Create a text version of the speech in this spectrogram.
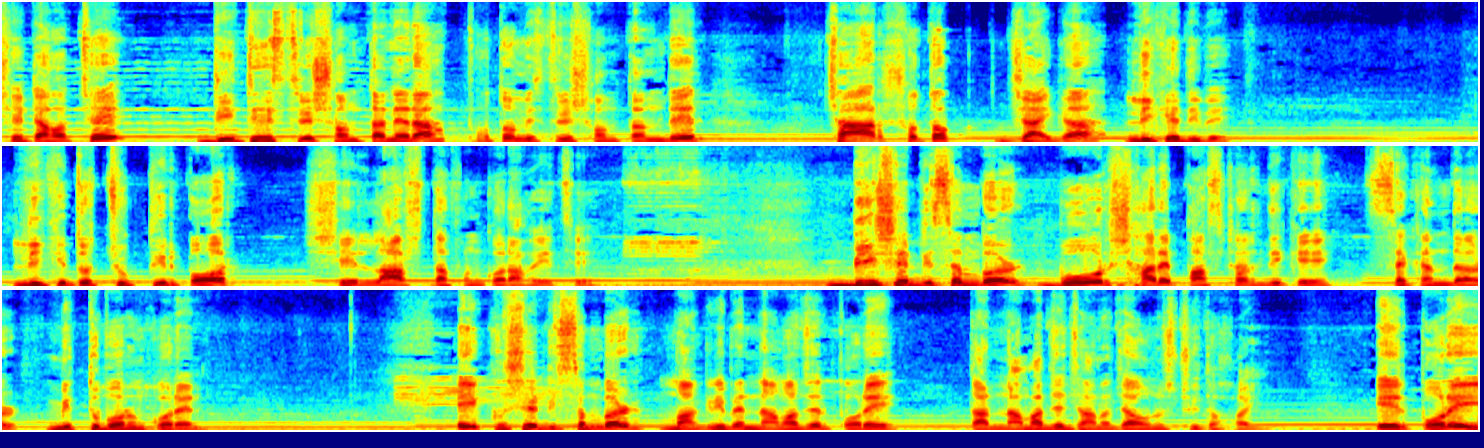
সেটা হচ্ছে দ্বিতীয় স্ত্রীর সন্তানেরা প্রথম স্ত্রীর সন্তানদের চার শতক জায়গা লিখে দিবে। লিখিত চুক্তির পর সে লাশ দাফন করা হয়েছে। বিশে ডিসেম্বর ভোর সাড়ে পাঁচটার দিকে সেকান্দার মৃত্যুবরণ করেন। একুশে ডিসেম্বর মাগরিবের নামাজের পরে তার নামাজে জানাজা অনুষ্ঠিত হয়। এরপরেই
